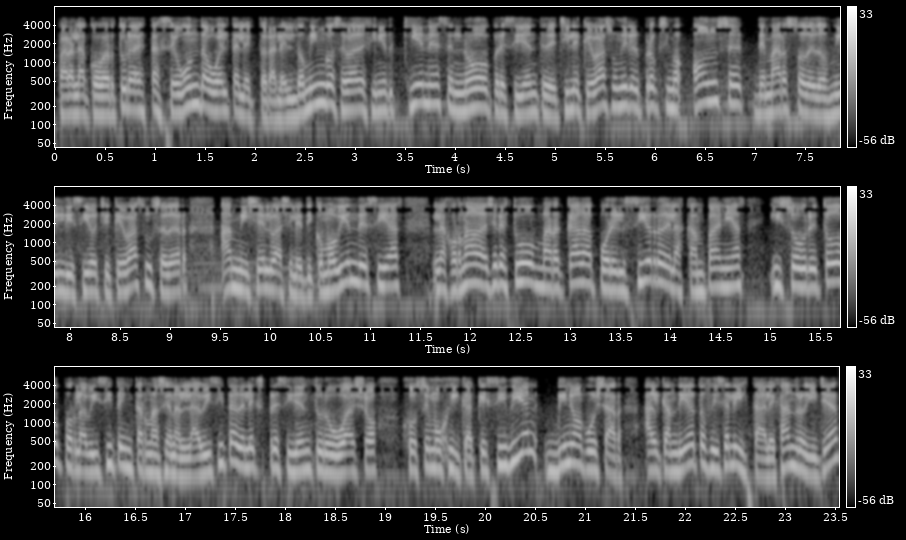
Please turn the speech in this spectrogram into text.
para la cobertura de esta segunda vuelta electoral. El domingo se va a definir quién es el nuevo presidente de Chile que va a asumir el próximo 11 de marzo de 2018 y que va a suceder a Michelle Bachelet. Y como bien decías, la jornada de ayer estuvo marcada por el cierre de las campañas y sobre todo por la visita internacional, la visita del expresidente uruguayo José Mujica, que si bien vino a apoyar al candidato oficialista Alejandro Guiller,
